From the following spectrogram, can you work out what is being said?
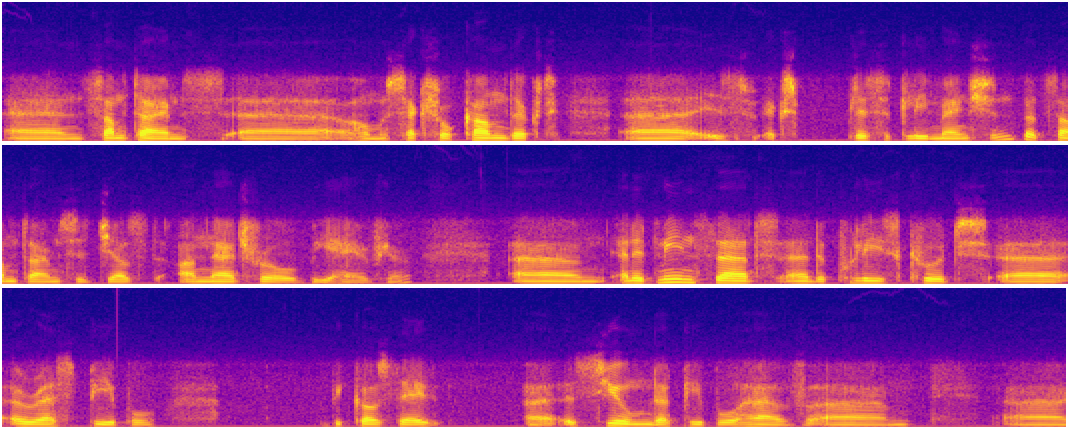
and sometimes uh, homosexual conduct uh, is explicitly mentioned, but sometimes it's just unnatural behavior. Um, and it means that uh, the police could uh, arrest people because they uh, assume that people have um, uh,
